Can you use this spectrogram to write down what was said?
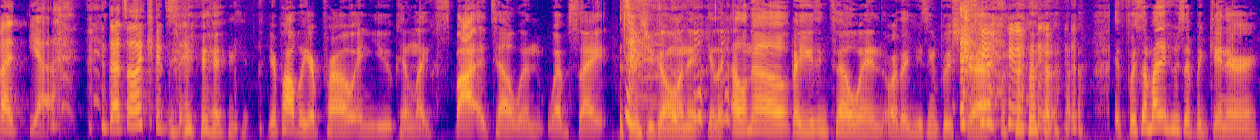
But yeah, that's all I could say. you're probably a pro and you can like spot a Tailwind website as soon as you go on it. You're like, oh no, they're using Tailwind or they're using Bootstrap. For somebody who's a beginner,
